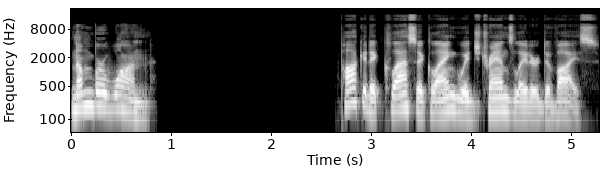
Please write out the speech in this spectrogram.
Number 1. Pocketalk Classic Language Translator Device.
